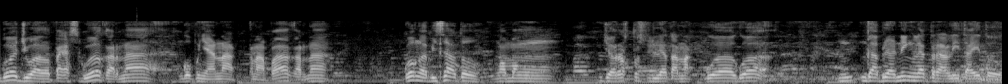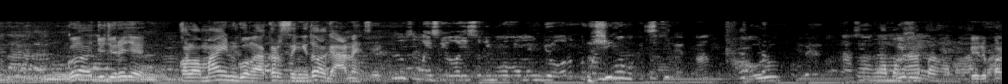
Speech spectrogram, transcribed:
gue jual PS gue karena gue punya anak. Kenapa? Karena gue nggak bisa tuh ngomong jorok terus dilihat anak gue. Gue nggak berani ngeliat realita itu. Gue jujur aja, kalau main gue nggak cursing itu agak aneh sih. Lu sama istri lo istri mau ngomong jorok, gua mau setan. Tahu lu. Ngomong apa? Ngomong Di depan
